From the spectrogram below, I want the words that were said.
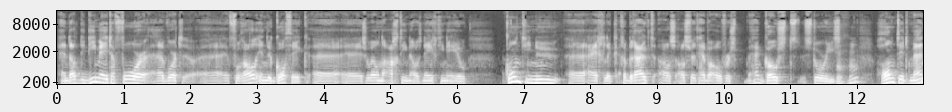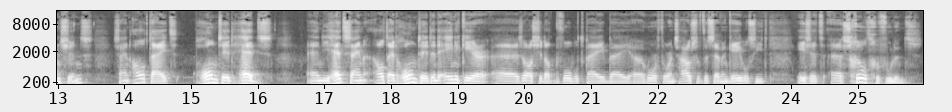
En dat, die, die metafoor wordt vooral in de Gothic, zowel in de 18e als 19e eeuw, continu eigenlijk gebruikt als, als we het hebben over ghost stories. Mm -hmm. Haunted mansions zijn altijd haunted heads. En die heads zijn altijd haunted. En de ene keer, zoals je dat bijvoorbeeld bij, bij Hawthorne's House of the Seven Gables ziet, is het schuldgevoelens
